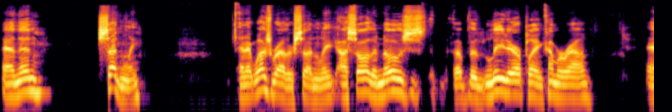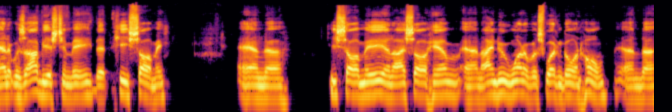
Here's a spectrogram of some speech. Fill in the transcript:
And then suddenly, and it was rather suddenly, I saw the nose of the lead airplane come around, and it was obvious to me that he saw me. And uh, he saw me and I saw him, and I knew one of us wasn't going home, and uh,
